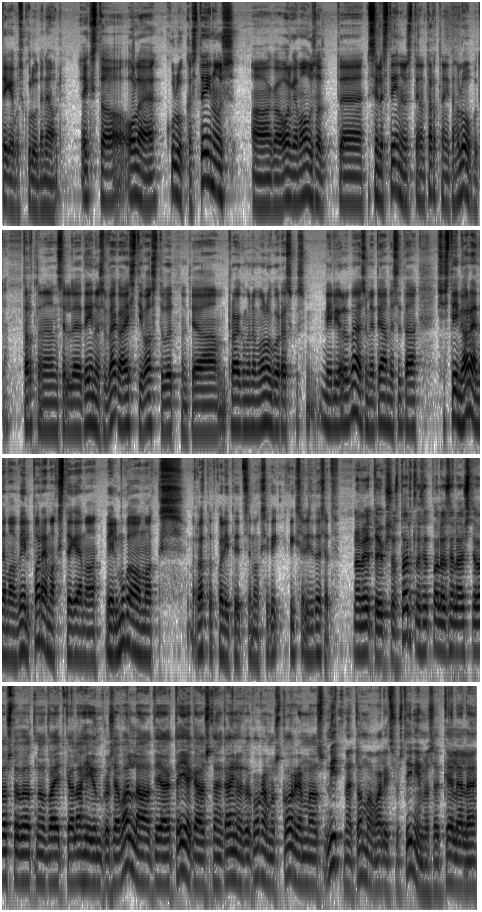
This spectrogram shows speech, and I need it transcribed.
tegevuskulude näol. eks ta ole kulukas teenus, aga olgem ausad, äh, sellest teenusest enam tartlane ei taha loobuda. tartlane on selle teenuse väga hästi vastu võtnud ja praegu me oleme olukorras, kus meil ei ole pääsu, me peame seda süsteemi arendama, veel paremaks tegema, veel mugavamaks, rattad kvaliteetsemaks ja kõik, kõik sellised asjad no mitte üksnes tartlased pole selle hästi vastu võtnud, vaid ka lähiümbruse vallad ja teie käest on käinud ju kogemust korjamas mitmed omavalitsuste inimesed, kellele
